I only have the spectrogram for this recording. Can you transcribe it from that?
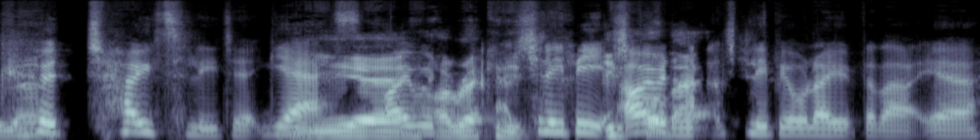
could totally do. Yes, Yeah, I would I reckon he's actually be. he's I would that- actually be all over that. Yeah,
